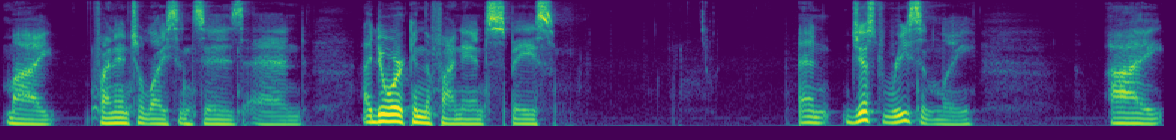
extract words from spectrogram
my financial licenses and I do work in the finance space. And just recently, I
